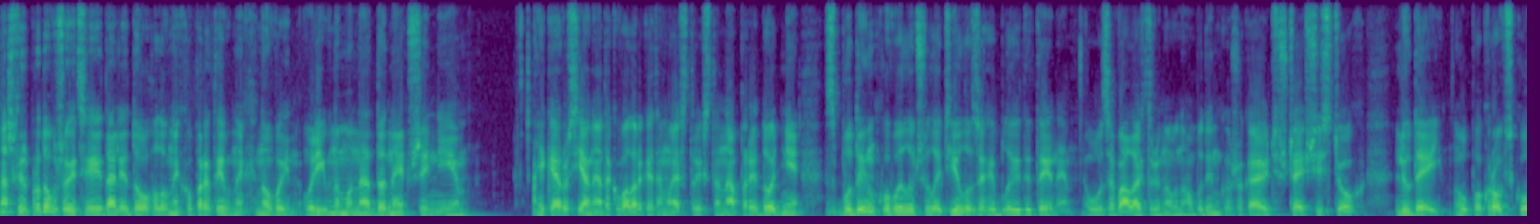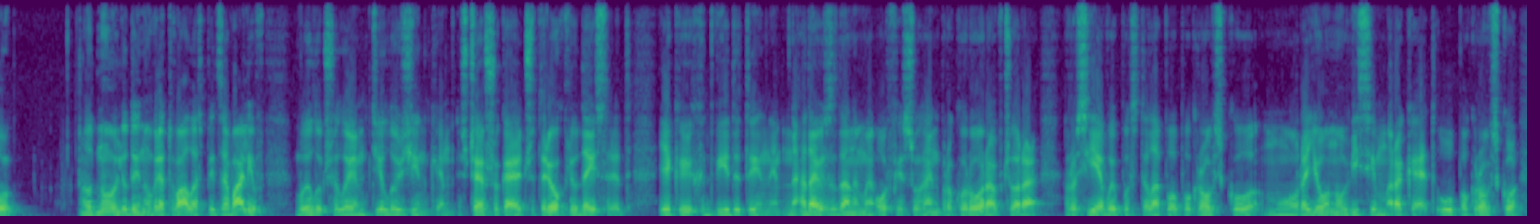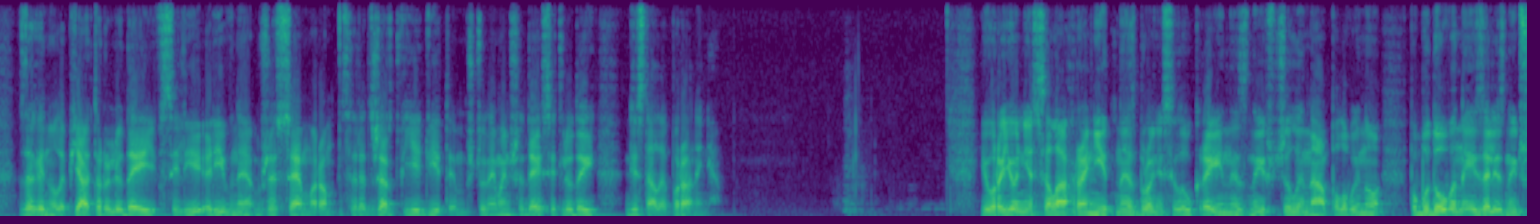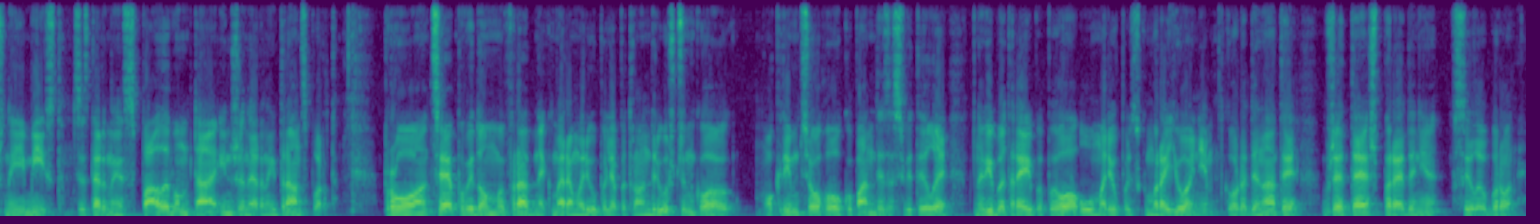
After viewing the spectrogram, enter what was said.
Наш фір продовжується і далі до головних оперативних новин у рівному на Донеччині. Яке росіяни атакували ракетами С-300 напередодні, з будинку вилучили тіло загиблої дитини. У завалах зруйнованого будинку шукають ще шістьох людей. У Покровську Одну людину врятувала з під завалів, вилучили тіло жінки. Ще шукають чотирьох людей, серед яких дві дитини. Нагадаю, за даними офісу генпрокурора, вчора Росія випустила по Покровському району вісім ракет. У Покровську загинули п'ятеро людей. В селі Рівне вже семеро. Серед жертв є діти. Щонайменше 10 людей дістали поранення. І у районі села Гранітне Збройні сили України знищили наполовину побудований залізничний міст, цистерни з паливом та інженерний транспорт. Про це повідомив радник мера Маріуполя Петро Андрющенко. Окрім цього, окупанти засвітили нові батареї ППО у Маріупольському районі. Координати вже теж передані в сили оборони.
